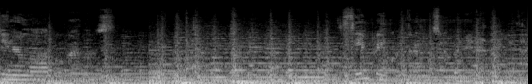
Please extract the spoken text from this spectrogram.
Dinner Law Abogados. Siempre encontramos la manera de ayudar.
